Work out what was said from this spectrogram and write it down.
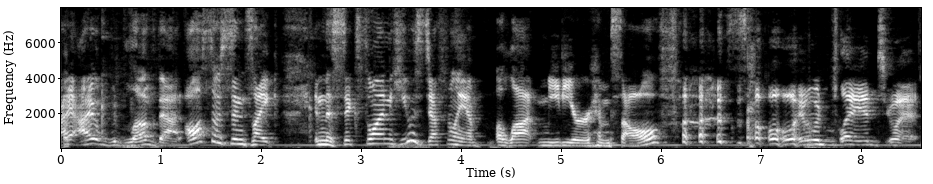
I, I, would love that. Also, since like in the sixth one, he was definitely a, a lot meatier himself, so it would play into it.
